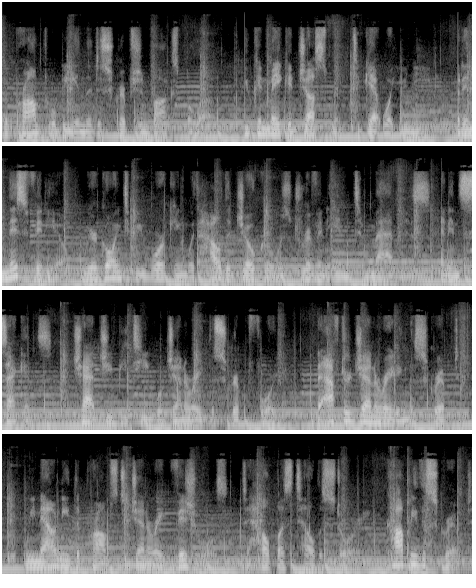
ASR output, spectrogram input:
The prompt will be in the description box below. You can make adjustment to get what you need. But in this video, we are going to be working with how the Joker was driven into madness, and in seconds, ChatGPT will generate the script for you. And after generating the script, we now need the prompts to generate visuals to help us tell the story. Copy the script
